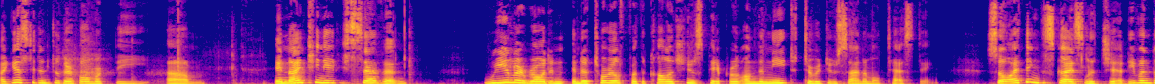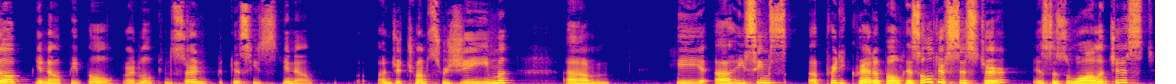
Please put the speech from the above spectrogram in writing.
I guess they didn't do their homework. The um, in 1987, Wheeler wrote an editorial for the college newspaper on the need to reduce animal testing. So I think this guy's legit, even though you know people are a little concerned because he's you know under Trump's regime. Um, he uh, he seems uh, pretty credible. His older sister is a zoologist.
